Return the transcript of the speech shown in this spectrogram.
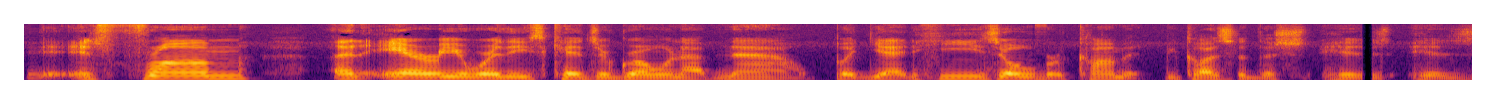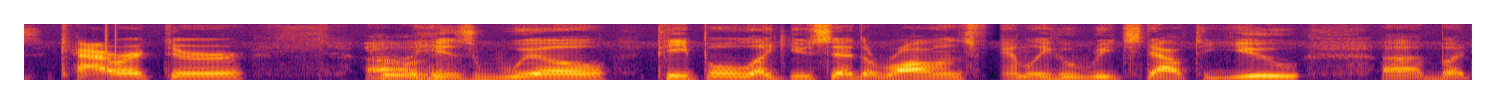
is from an area where these kids are growing up now, but yet he's overcome it because of the, his his character, uh, his will. People, like you said, the Rollins family who reached out to you, uh, but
